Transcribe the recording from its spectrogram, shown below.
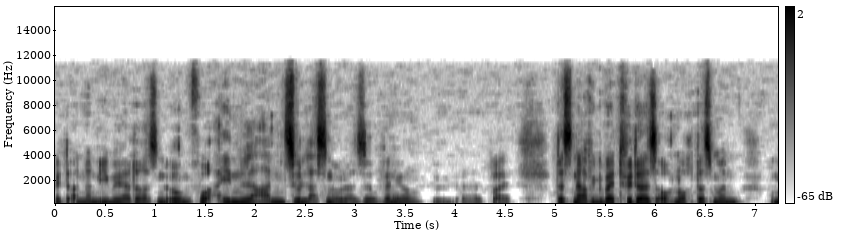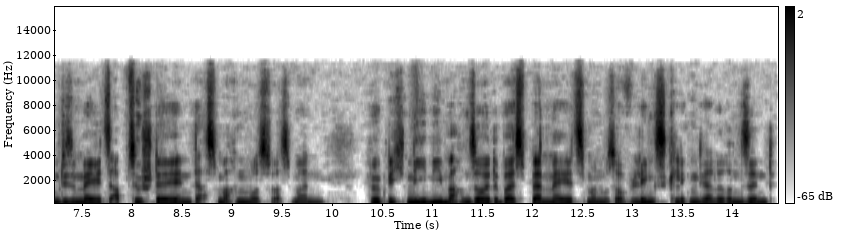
mit anderen E-Mail-Adressen irgendwo einladen zu lassen oder so. Wenn ihr, äh, weil das Nervige bei Twitter ist auch noch, dass man, um diese Mails abzustellen, das machen muss, was man wirklich nie, nie machen sollte bei Spam-Mails. Man muss auf Links klicken, die da drin sind.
